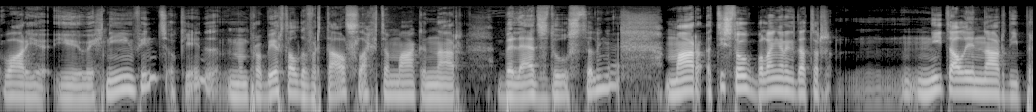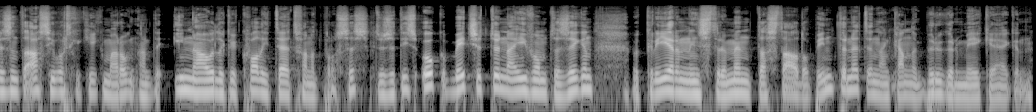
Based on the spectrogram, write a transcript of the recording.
waar je je weg niet in vindt. Oké, men probeert al de vertaalslag te maken naar beleidsdoelstellingen. Maar het is toch ook belangrijk dat er niet alleen naar die presentatie wordt gekeken, maar ook naar de inhoudelijke kwaliteit van het proces. Dus het is ook een beetje te naïef om te zeggen: we creëren een instrument dat staat op internet en dan kan de burger meekijken.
